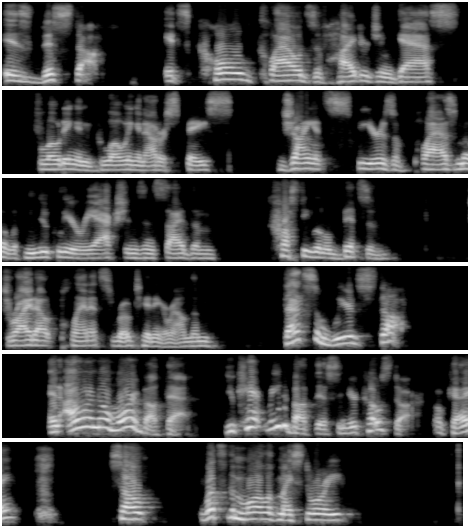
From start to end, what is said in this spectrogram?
is this stuff. It's cold clouds of hydrogen gas floating and glowing in outer space, giant spheres of plasma with nuclear reactions inside them, crusty little bits of dried out planets rotating around them. That's some weird stuff. And I want to know more about that. You can't read about this in your co-star, okay? So what's the moral of my story?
